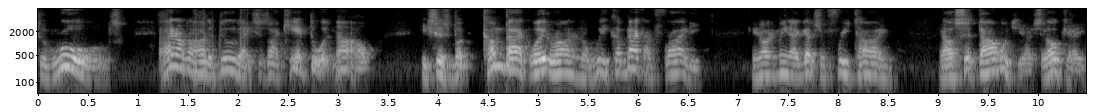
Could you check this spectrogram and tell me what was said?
the rules. I don't know how to do that. He says, I can't do it now. He says, but come back later on in the week. Come back on Friday. You know what I mean? I got some free time and I'll sit down with you. I said, okay.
